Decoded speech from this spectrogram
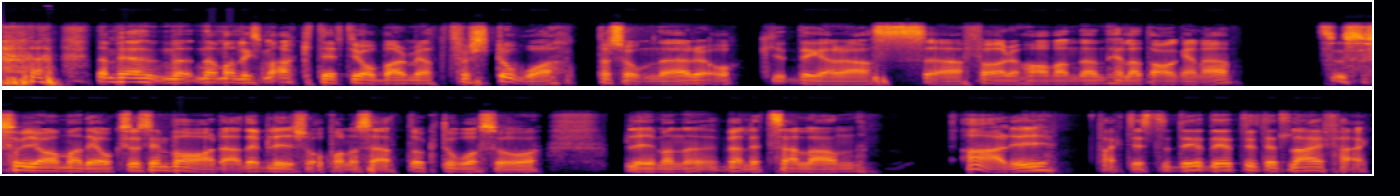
när man liksom aktivt jobbar med att förstå personer och deras eh, förehavanden hela dagarna så, så gör man det också i sin vardag. Det blir så på något sätt och då så blir man väldigt sällan arg faktiskt. Det, det är ett litet lifehack.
